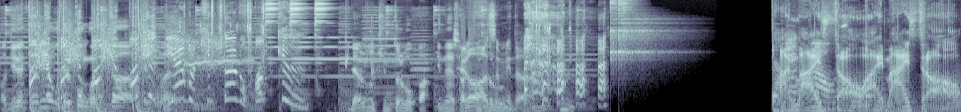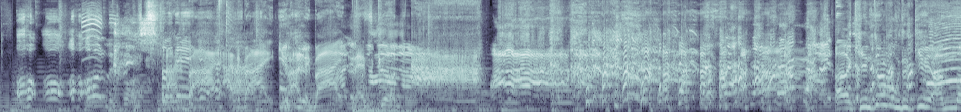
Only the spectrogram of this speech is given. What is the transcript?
어 니네 때리려고 데리고 온 거니까. 빡큐. 괜찮아 이 얼굴 김떨고 빡큐. 내 얼굴 김돌복 맞긴 해. 제가 왔습니다. I'm maestro I'm maestro. 어 어어 Alibi alibi you alibi. Let's go. 아. 김돌복 느낌이 안 나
